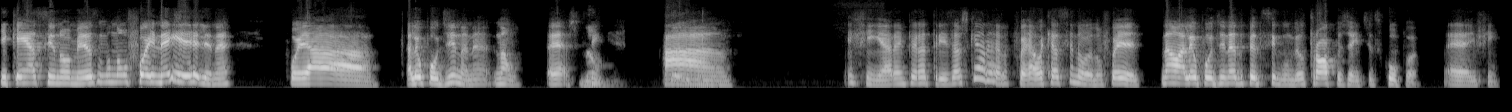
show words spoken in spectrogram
e quem assinou mesmo não foi nem ele, né? Foi a, a Leopoldina, né? Não, é, não. sim. A... Enfim, era a imperatriz, acho que era ela, foi ela que assinou, não foi ele. Não, a Leopoldina é do Pedro II, eu troco, gente, desculpa. É, enfim.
